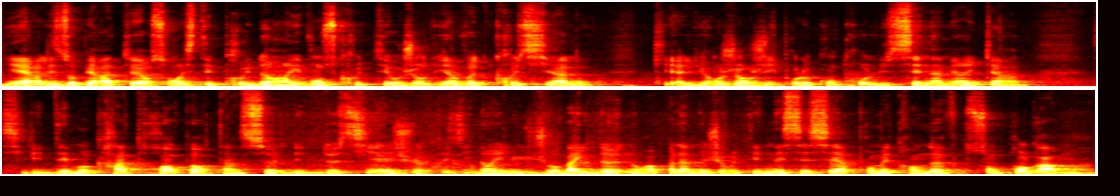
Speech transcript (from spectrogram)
Hier, les opérateurs sont restés prudents et vont scruter aujourd'hui un vote crucial qui a lieu en Georgie pour le contrôle du Sénat américain. Si les démocrates remportent un seul des deux sièges, le président élu Joe Biden n'aura pas la majorité nécessaire pour mettre en œuvre son programme.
